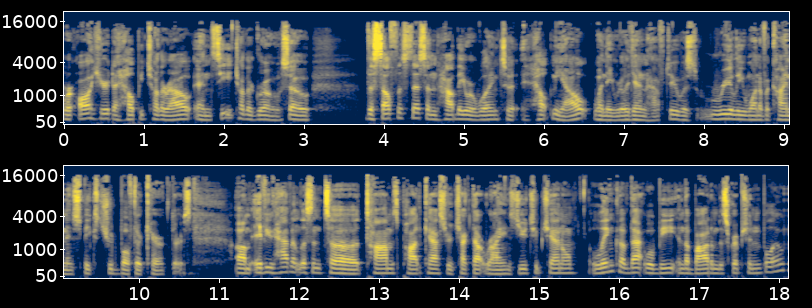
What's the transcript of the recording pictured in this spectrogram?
We're all here to help each other out and see each other grow. So the selflessness and how they were willing to help me out when they really didn't have to was really one of a kind and speaks true to both their characters. Um, if you haven't listened to Tom's podcast or checked out Ryne's YouTube channel, link of that will be in the bottom description below.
